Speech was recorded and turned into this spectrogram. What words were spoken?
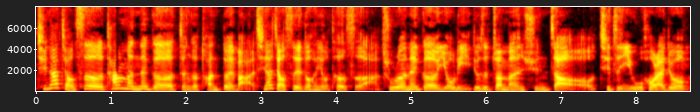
其他角色，他们那个整个团队吧，其他角色也都很有特色啊。除了那个尤里，就是专门寻找妻子遗物，后来就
